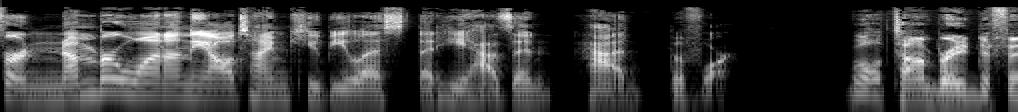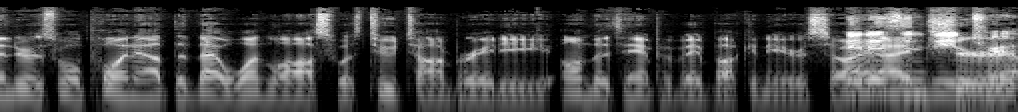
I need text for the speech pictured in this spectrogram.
for number one on the all time QB list that he hasn't had before. Well, Tom Brady defenders will point out that that one loss was to Tom Brady on the Tampa Bay Buccaneers. So it I, is I'm indeed sure, true.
